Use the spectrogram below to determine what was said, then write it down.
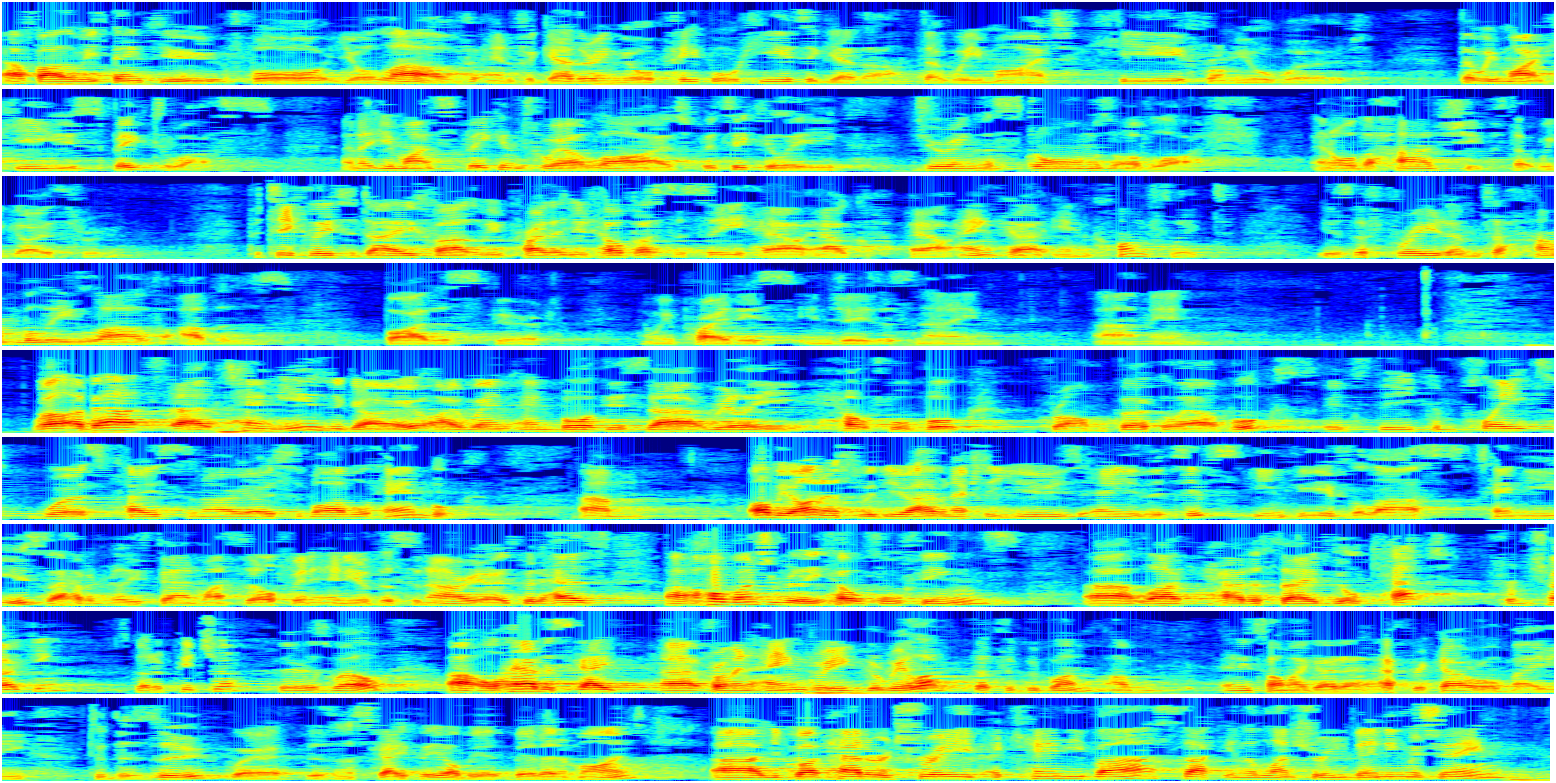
Our Father, we thank you for your love and for gathering your people here together that we might hear from your word, that we might hear you speak to us, and that you might speak into our lives, particularly during the storms of life and all the hardships that we go through. Particularly today, Father, we pray that you'd help us to see how our, our anchor in conflict is the freedom to humbly love others by the Spirit. And we pray this in Jesus' name. Amen. Well, about uh, 10 years ago, I went and bought this uh, really helpful book from Berkelouw Books. It's the complete worst case scenario survival handbook. Um, I'll be honest with you, I haven't actually used any of the tips in here for the last 10 years. So I haven't really found myself in any of the scenarios, but it has a whole bunch of really helpful things, uh, like how to save your cat from choking. It's got a picture there as well. Uh, or how to escape uh, from an angry gorilla. That's a good one. Um, anytime I go to Africa or maybe to the zoo where there's an escapee, I'll bear that in mind. Uh, you've got how to retrieve a candy bar stuck in the lunchroom vending machine.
